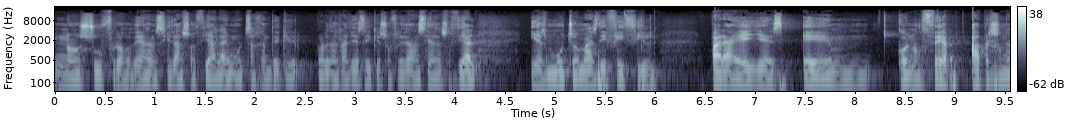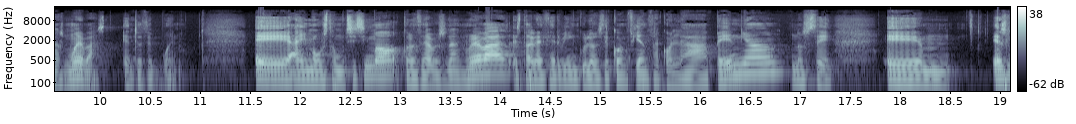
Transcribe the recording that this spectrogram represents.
no sufro de ansiedad social. Hay mucha gente que, por desgracia, sí que sufre de ansiedad social y es mucho más difícil para ellos em, conocer a personas nuevas. Entonces, bueno, eh, a mí me gusta muchísimo conocer a personas nuevas, establecer vínculos de confianza con la peña, no sé. Em, es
